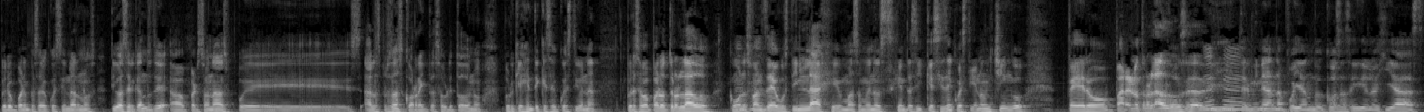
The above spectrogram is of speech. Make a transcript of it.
Pero para empezar a cuestionarnos, digo, acercándote a personas, pues, a las personas correctas sobre todo, ¿no? Porque hay gente que se cuestiona, pero se va para otro lado, como los fans de Agustín Laje, más o menos gente así, que sí se cuestiona un chingo, pero para el otro lado, o sea, y terminan apoyando cosas e ideologías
